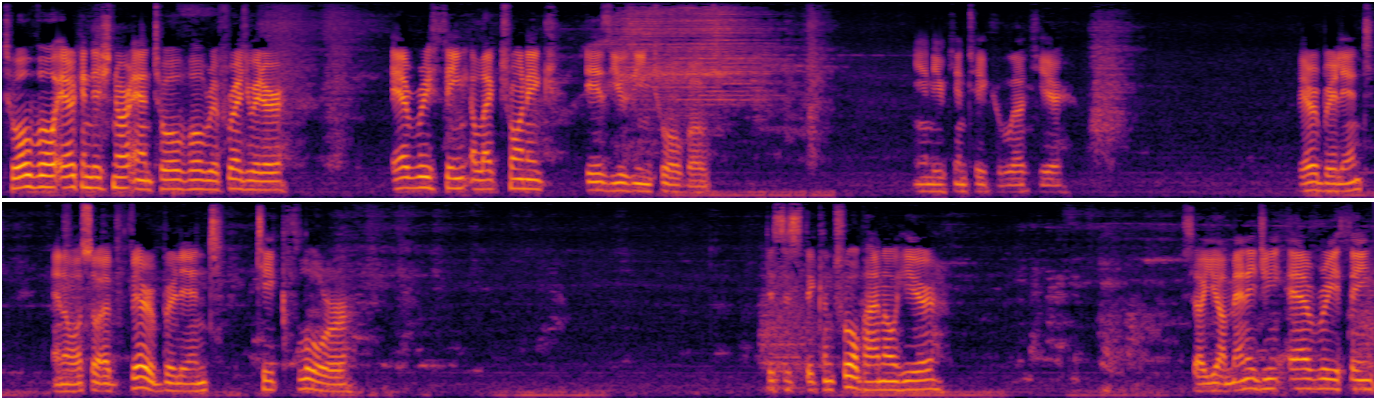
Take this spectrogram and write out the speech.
12 volt air conditioner and 12 volt refrigerator. Everything electronic is using 12 volts and you can take a look here. Very brilliant. And also a very brilliant teak floor this is the control panel here so you are managing everything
